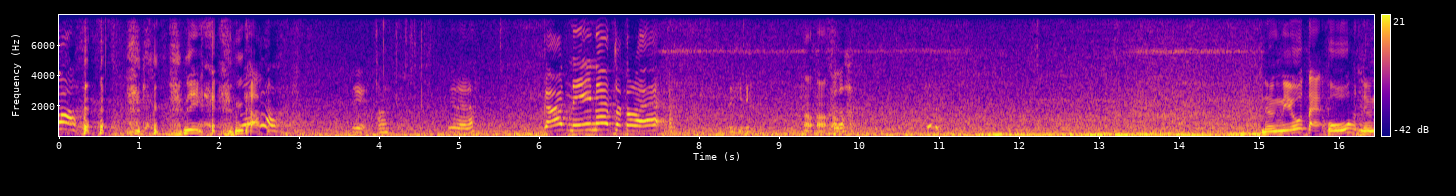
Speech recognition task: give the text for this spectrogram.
ว่ะนี่ไงมึงถามเออ นี่อะนี่อะไรนะการ์ดนี้แนบรักแร้เอาเอาเอาหนึ่งนิ้วแตะหูหนึ่ง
